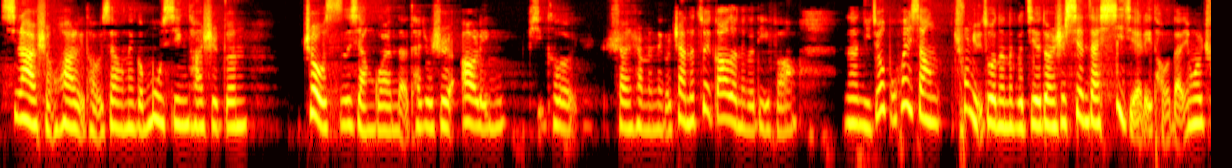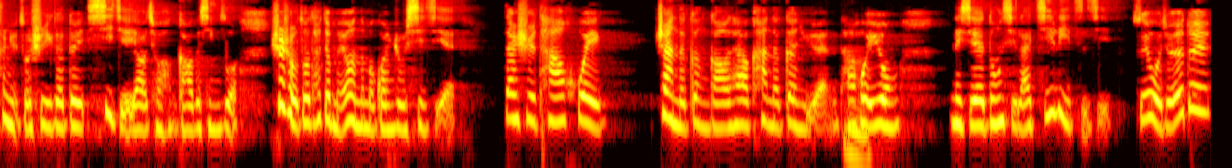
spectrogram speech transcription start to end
希腊神话里头，像那个木星，它是跟宙斯相关的，它就是奥林匹克山上面那个站的最高的那个地方。那你就不会像处女座的那个阶段是陷在细节里头的，因为处女座是一个对细节要求很高的星座，射手座他就没有那么关注细节，但是他会站得更高，他要看得更远，他会用那些东西来激励自己。所以我觉得对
